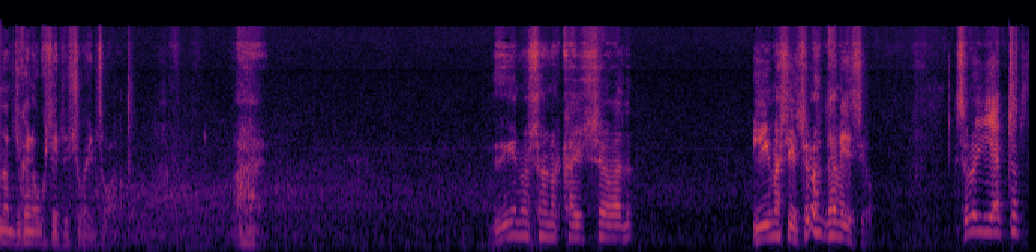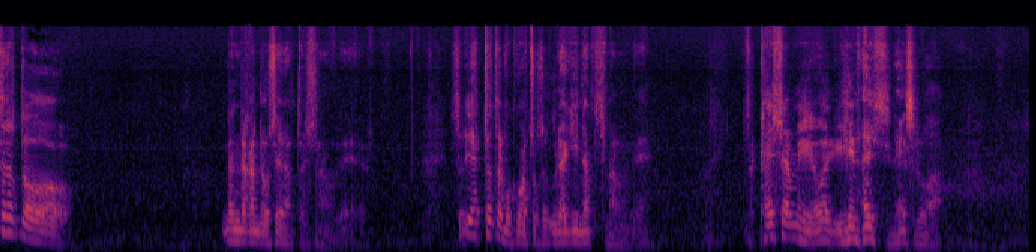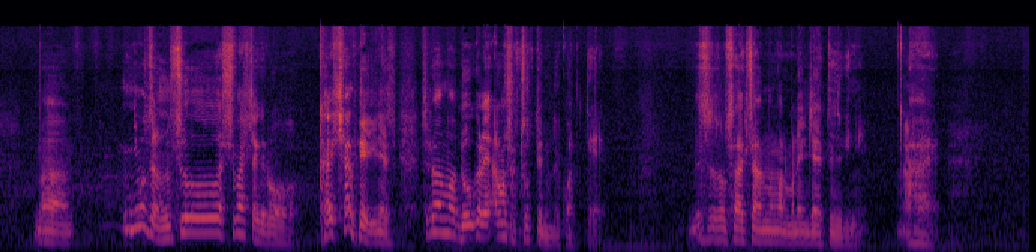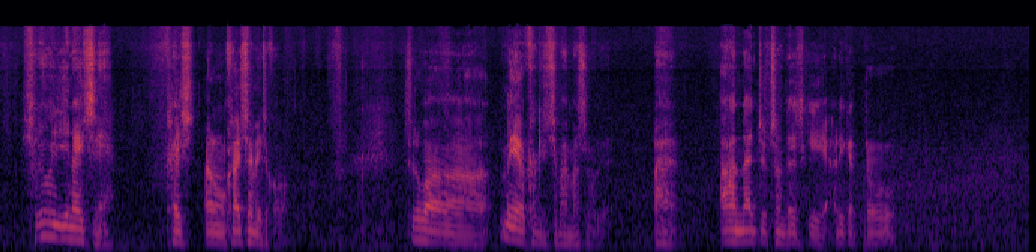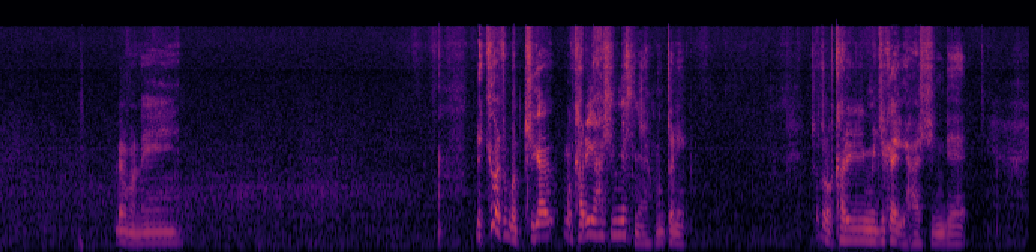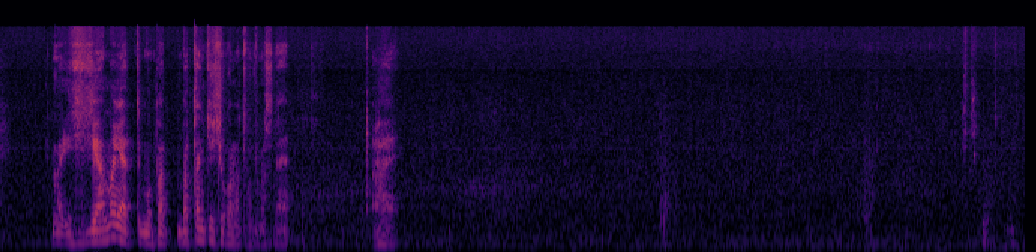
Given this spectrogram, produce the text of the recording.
な時間に起きている人がいるとは。はい。上野さんの会社は言いません。それはダメですよ。それやっちゃったらとなんだかんだお世話になった人なので。それやっちゃったら僕はちょっと裏切りになってしまうので。会社名は言えないしねそれは。まあ荷物の運送はしましたけど会社名いいです。それはまあ動画であの人が撮ってるのでこうやって。でその佐々木さんのまだマネージャーやってる時に。はい。それは言えないですね。会社あの会社名とかは。それは迷惑かけてしまいますので。はい。ああナイトさん大好き。ありがとう。でもね。で今日はもう違うまあ軽い発信ですね本当に。ちょっと軽い短い発信で、まあ、1時半やってもババッタンキーしようかなと思ってますね。はい。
